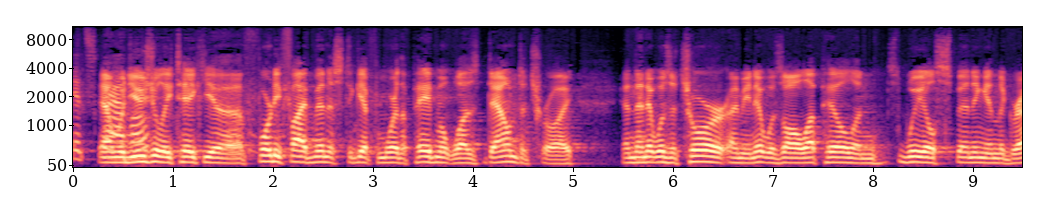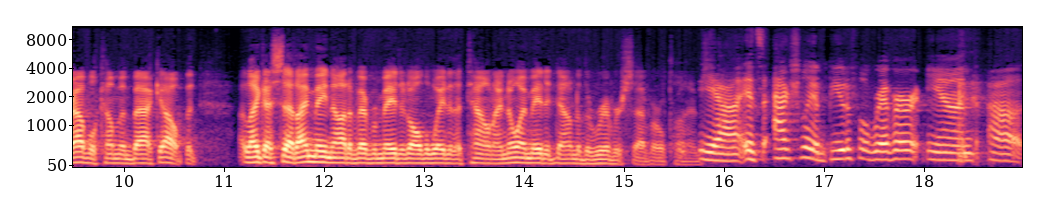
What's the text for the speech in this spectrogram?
It's and would usually take you 45 minutes to get from where the pavement was down to Troy. And then it was a chore. I mean, it was all uphill and wheels spinning and the gravel coming back out. But like I said, I may not have ever made it all the way to the town. I know I made it down to the river several times. Yeah, it's actually a beautiful river and uh,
